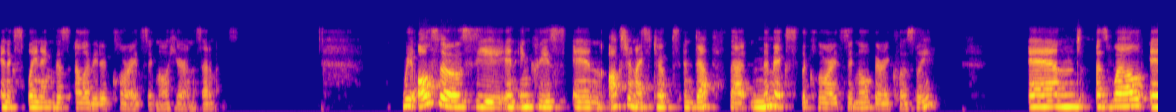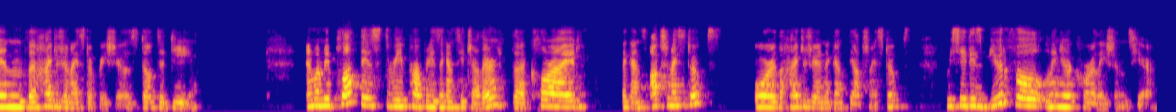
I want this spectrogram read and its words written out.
in explaining this elevated chloride signal here in the sediments. We also see an increase in oxygen isotopes in depth that mimics the chloride signal very closely. And as well in the hydrogen isotope ratios, delta D. And when we plot these three properties against each other, the chloride against oxygen isotopes or the hydrogen against the oxygen isotopes, we see these beautiful linear correlations here.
